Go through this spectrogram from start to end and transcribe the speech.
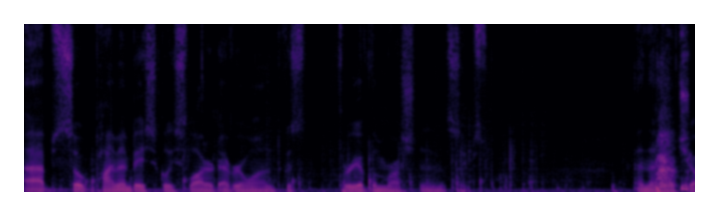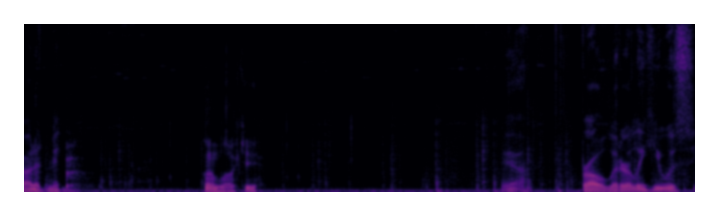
abs. So Pie Man basically slaughtered everyone because three of them rushed in the same spot, and then headshotted me. Unlucky. Yeah. Bro, literally, he was.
